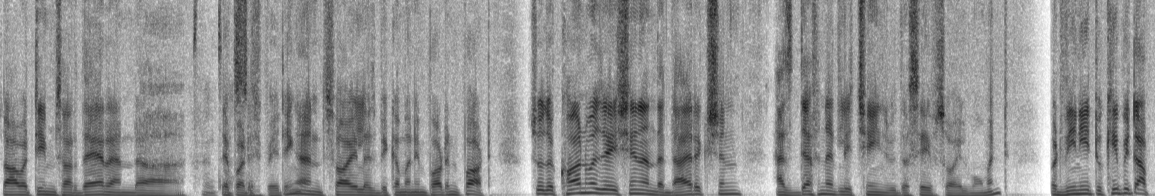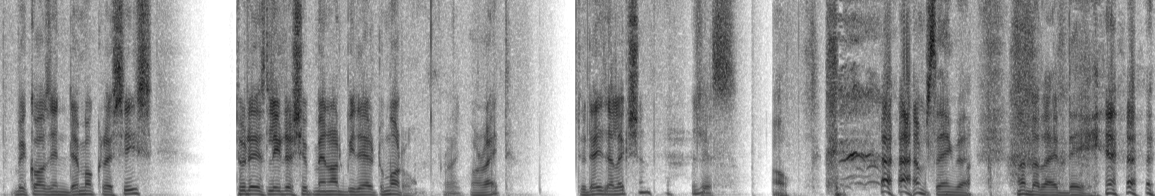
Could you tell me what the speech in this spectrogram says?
So our teams are there and uh, they're participating and soil has become an important part. So the conversation and the direction has definitely changed with the Save Soil movement. But we need to keep it up because in democracies, today's leadership may not be there tomorrow. Right. All right? Today's election? yes. It? Oh. I'm saying that on the right day.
